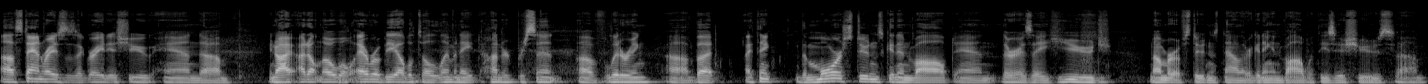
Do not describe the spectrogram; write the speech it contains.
Uh, Stan raises a great issue, and um, you know I, I, don't know we'll ever be able to eliminate 100% of littering, uh, but I think the more students get involved, and there is a huge number of students now that are getting involved with these issues. Um,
